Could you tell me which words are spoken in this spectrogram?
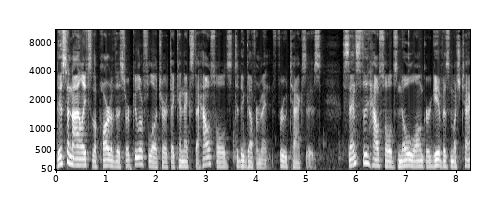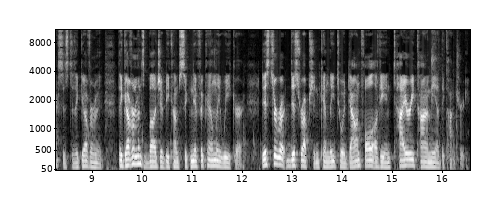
This annihilates the part of the circular flowchart that connects the households to the government through taxes. Since the households no longer give as much taxes to the government, the government's budget becomes significantly weaker. This disruption can lead to a downfall of the entire economy of the country.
